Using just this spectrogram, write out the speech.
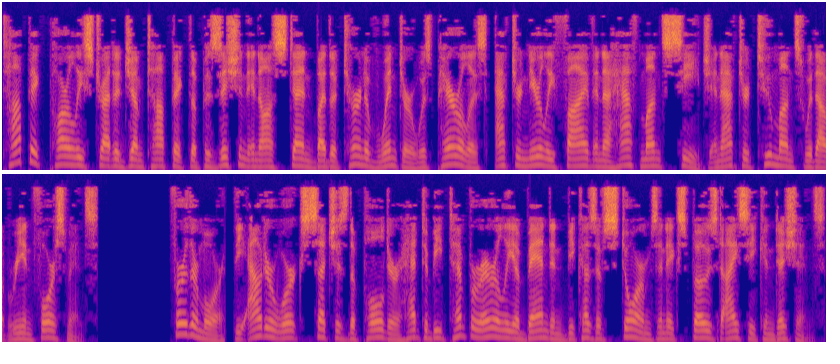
Topic parley stratagem topic The position in Ostend by the turn of winter was perilous, after nearly five and a half months siege and after two months without reinforcements. Furthermore, the outer works such as the polder had to be temporarily abandoned because of storms and exposed icy conditions.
